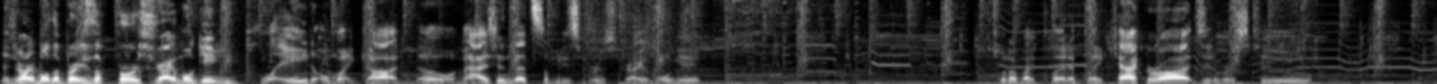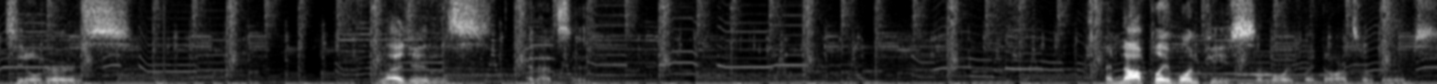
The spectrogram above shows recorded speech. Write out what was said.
Is Dragon Ball The Breakers the first Dragon Ball game you played? Oh my god, no. Imagine that's somebody's first Dragon Ball game. What have I played? I played Kakarot, Xenoverse 2, Xenoverse, Legends, and that's it. I've not played One Piece. I've only played Naruto games.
